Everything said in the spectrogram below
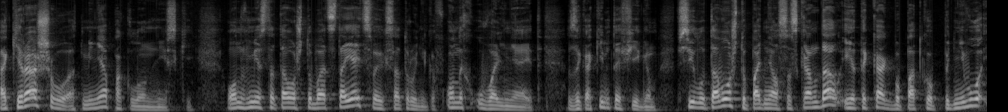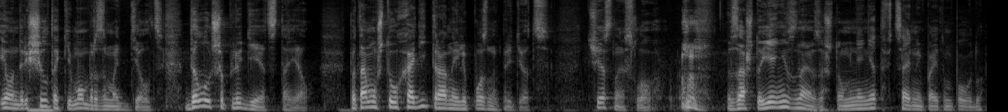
А Кирашеву от меня поклон низкий. Он вместо того, чтобы отстоять своих сотрудников, он их увольняет за каким-то фигом. В силу того, что поднялся скандал, и это как бы подкоп под него, и он решил таким образом отделаться. Да лучше б людей отстоял. Потому что уходить рано или поздно придется. Честное слово. за что? Я не знаю, за что. У меня нет официальной по этому поводу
